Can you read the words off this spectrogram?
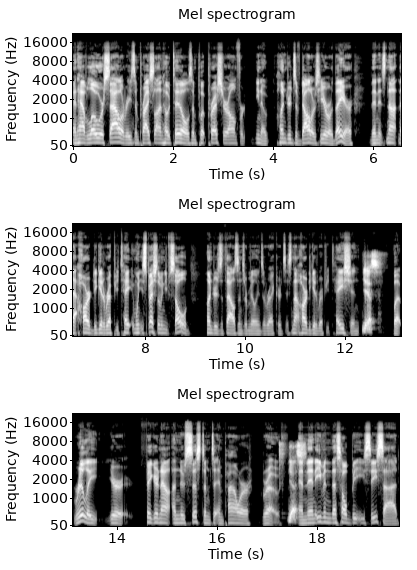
and have lower salaries and Priceline hotels and put pressure on for, you know, hundreds of dollars here or there, then it's not that hard to get a reputation, especially when you've sold hundreds of thousands or millions of records. It's not hard to get a reputation. Yes. But really, you're figuring out a new system to empower growth. Yes. And then even this whole BEC side,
